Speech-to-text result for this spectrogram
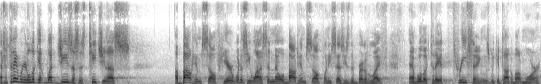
And so today we're going to look at what Jesus is teaching us about himself here. What does he want us to know about himself when he says he's the bread of life? And we'll look today at three things. We could talk about more,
